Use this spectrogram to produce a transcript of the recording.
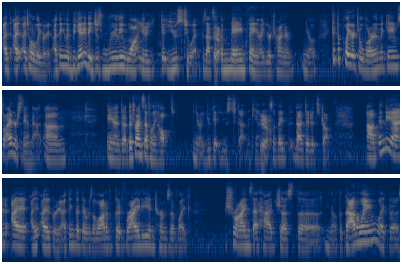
I, I, I totally agree. I think in the beginning they just really want you to get used to it because that's like Yeah. the main thing that you're trying to you know get the player to learn in the game. So I understand that. Um, and uh, the shrines definitely helped you know you get used to that mechanic. Yeah. So they that did its job. Um, in the end, I, I I agree. I think that there was a lot of good variety in terms of like shrines that had just the you know the battling like the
